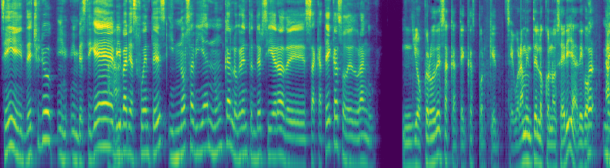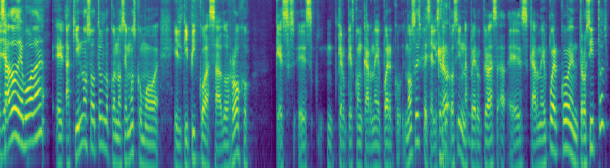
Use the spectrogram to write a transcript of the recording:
Sí, de hecho yo investigué, vi varias fuentes y no sabía, nunca logré entender si era de Zacatecas o de Durango. Yo creo de Zacatecas porque seguramente lo conocería. Digo, asado de boda, eh, aquí nosotros lo conocemos como el típico asado rojo, que es, es creo que es con carne de puerco. No soy especialista en cocina, pero creo que es carne de puerco en trocitos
